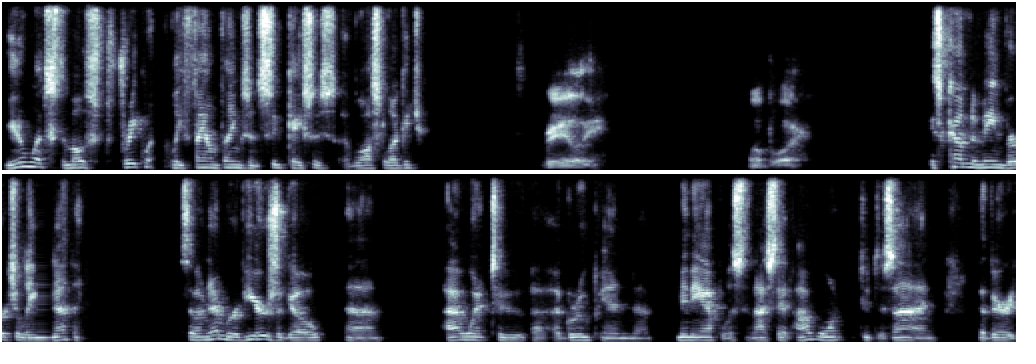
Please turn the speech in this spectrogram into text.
You know what's the most frequently found things in suitcases of lost luggage? Really? Oh boy. It's come to mean virtually nothing. So a number of years ago, um, I went to a, a group in uh, Minneapolis and I said, I want to design the very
